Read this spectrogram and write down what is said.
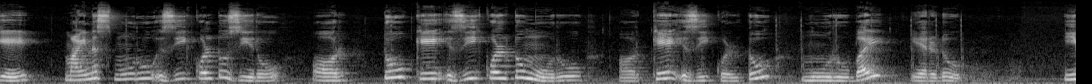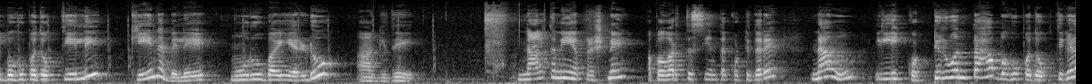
ಕೆ ಮೈನಸ್ ಮೂರು is equal to zero. Or two K is equal to ಮೂರು. Or K is equal to ಮೂರು ಬೈ ಎರಡು. ಈ ಬಹುಪದೋಕ್ತಿಯಲ್ಲಿ ಕೇನ ಬೆಲೆ ಮೂರು ಬೈ ಎರಡು ಆಗಿದೆ. ನಾಲ್ಕನೆಯ ಪ್ರಶ್ನೆ ಅಪವರ್ತಿಸಿ ಅಂತ ಕೊಟ್ಟಿದ್ದಾರೆ. ನಾವು ಇಲ್ಲಿ ಕೊಟ್ಟಿರುವಂತಹ ಬಹುಪದೋಕ್ತಿಗಳ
